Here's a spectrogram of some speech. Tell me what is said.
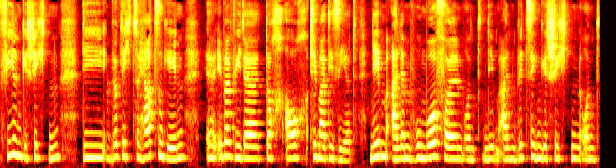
vielen Geschichten, die wirklich zu Herzen gehen, äh, immer wieder doch auch thematisiert. Neben allem humorvollen und neben allen witzigen Geschichten und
